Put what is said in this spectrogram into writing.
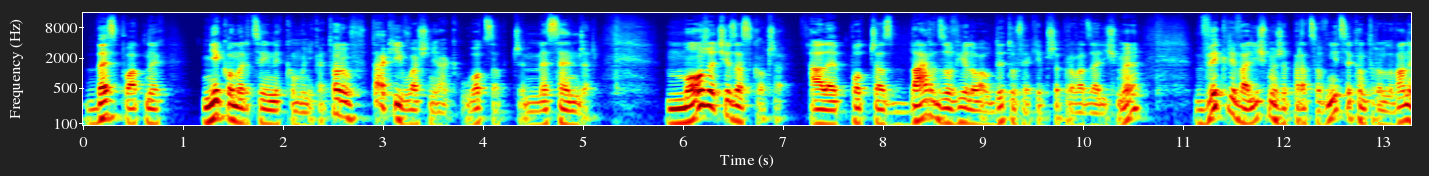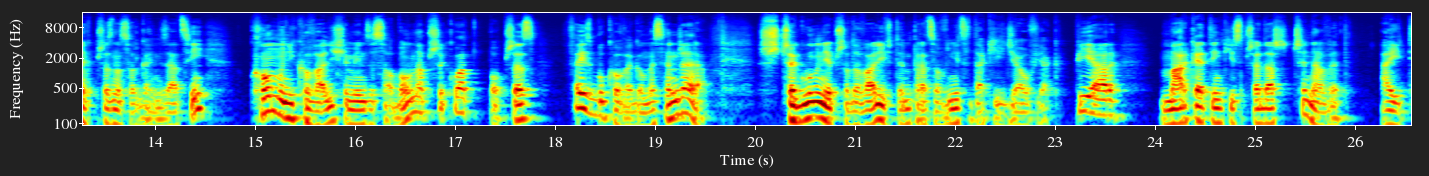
bezpłatnych, niekomercyjnych komunikatorów, takich właśnie jak WhatsApp czy Messenger. Może Cię zaskoczę, ale podczas bardzo wielu audytów, jakie przeprowadzaliśmy, wykrywaliśmy, że pracownicy kontrolowanych przez nas organizacji komunikowali się między sobą, na przykład poprzez facebookowego Messengera. Szczególnie przodowali w tym pracownicy takich działów jak PR, marketing i sprzedaż, czy nawet IT.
